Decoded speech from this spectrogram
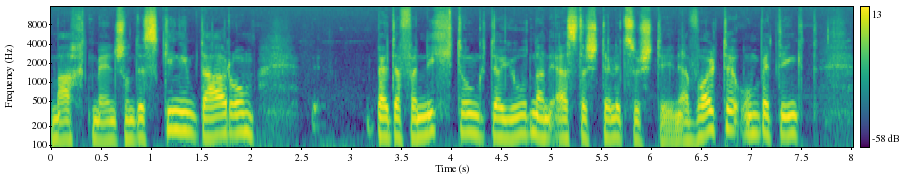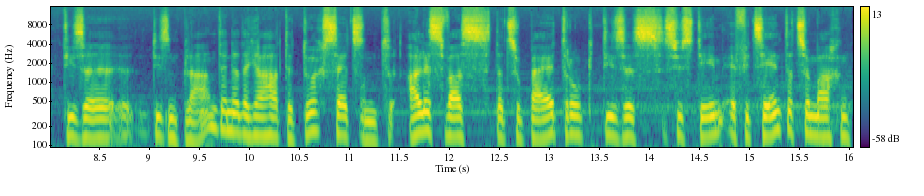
Machtmensch und es ging ihm darum, bei der Vernichtung der Juden an erster Stelle zu stehen. Er wollte unbedingt diese, diesen Plan, den er da hier hatte, durchsetzen und alles, was dazu beitrug, dieses System effizienter zu machen,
